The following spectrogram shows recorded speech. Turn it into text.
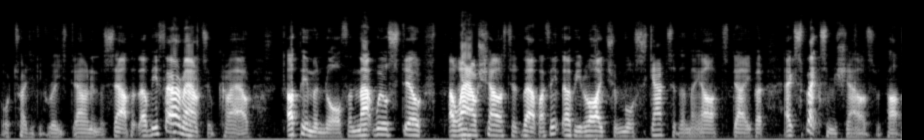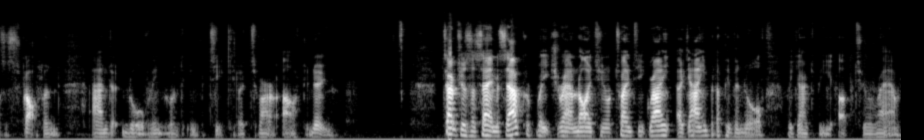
or 20 degrees down in the south. But there'll be a fair amount of cloud up in the north, and that will still allow showers to develop. I think they'll be lighter and more scattered than they are today, but expect some showers for parts of Scotland and northern England in particular tomorrow afternoon. Temperatures the same as south could reach around 19 or 20 again, but up in the north we're going to be up to around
